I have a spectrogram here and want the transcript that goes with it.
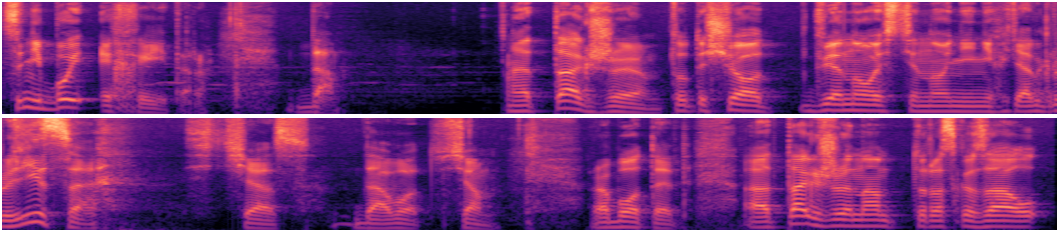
Саннибой и хейтер. Да. А также, тут еще две новости, но они не хотят грузиться. Сейчас, да, вот, все, работает. А также нам тут рассказал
